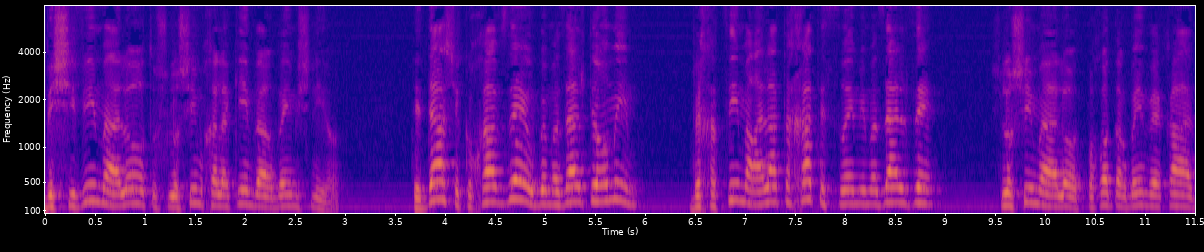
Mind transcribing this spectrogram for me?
ב-70 מעלות ו-30 חלקים ו-40 שניות, תדע שכוכב זה הוא במזל תאומים, בחצי מעלת 11 ממזל זה. 30 מעלות פחות 41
